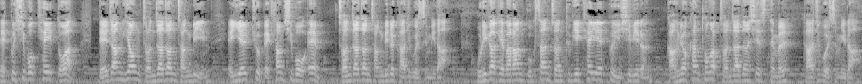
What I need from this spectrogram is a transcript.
F-15K 또한 내장형 전자전 장비인 ALQ-135M 전자전 장비를 가지고 있습니다. 우리가 개발한 국산 전투기 KF-21은 강력한 통합 전자전 시스템을 가지고 있습니다.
